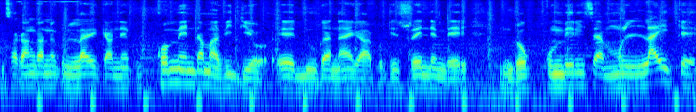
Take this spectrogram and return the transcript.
musakanga nekulika nekukomenda mavhidhiyo edu kanaika kuti zviende mberi. Ndokukumbirisa mulike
